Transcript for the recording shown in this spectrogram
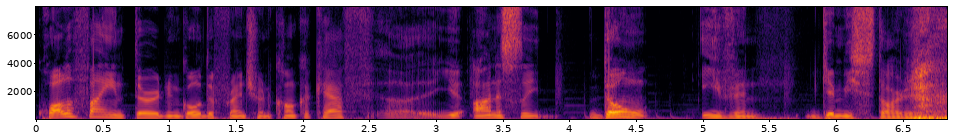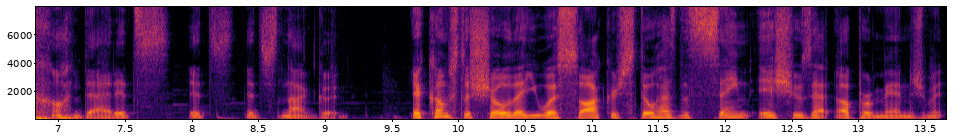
Qualifying third in goal differential in CONCACAF, uh, you honestly don't even get me started on that. It's it's it's not good. It comes to show that US soccer still has the same issues at upper management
